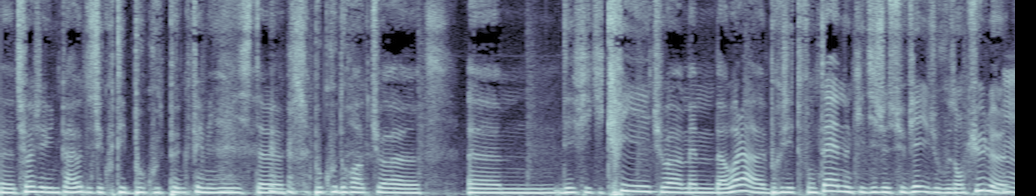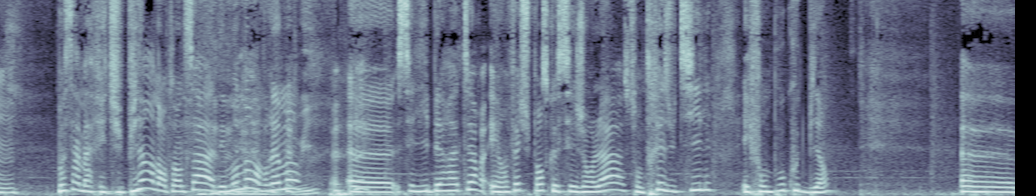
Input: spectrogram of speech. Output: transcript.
euh, tu vois, j'ai eu une période où j'écoutais beaucoup de punk féministe, euh, beaucoup de rock, tu vois. euh, des filles qui crient, tu vois, même, bah voilà, Brigitte Fontaine qui dit Je suis vieille, je vous encule. Mm. Moi, ça m'a fait du bien d'entendre ça à des moments, vraiment. Oui. Euh, c'est libérateur. Et en fait, je pense que ces gens-là sont très utiles et font beaucoup de bien. Euh,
